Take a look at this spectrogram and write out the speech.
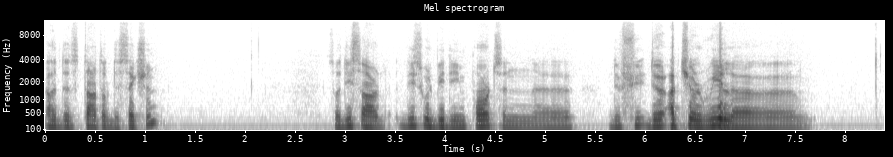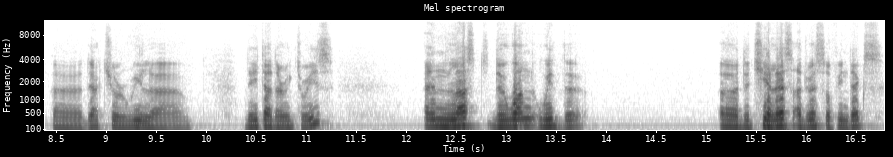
at the start of the section. So these are this will be the imports and uh, the the actual real uh, uh, the actual real uh, data directories. And last, the one with the uh, the TLS address of index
